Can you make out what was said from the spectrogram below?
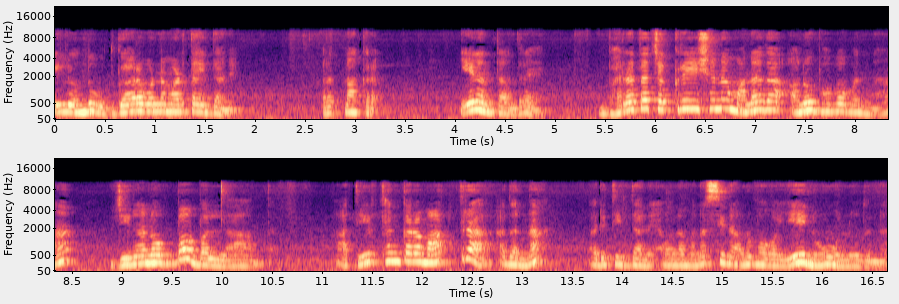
ಇಲ್ಲೊಂದು ಉದ್ಗಾರವನ್ನು ಮಾಡ್ತಾ ಇದ್ದಾನೆ. ರತ್ನಾಕರ, ಏನಂತ ಅಂದರೆ ಭರತ ಚಕ್ರೇಶನ ಮನದ ಅನುಭವವನ್ನು ಜಿನನೊಬ್ಬ ಬಲ್ಲ ಅಂತ. ಆ ತೀರ್ಥಂಕರ ಮಾತ್ರ ಅದನ್ನು ಅರಿತಿದ್ದಾನೆ. ಅವನ ಮನಸ್ಸಿನ ಅನುಭವ ಏನು ಅನ್ನೋದನ್ನು.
